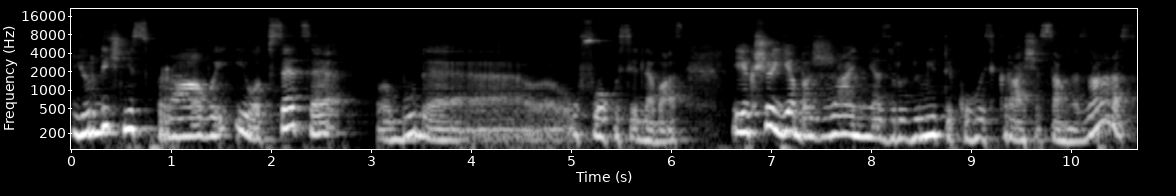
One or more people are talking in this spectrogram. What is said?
юридичні справи, і от все це е, буде фокусі для вас. І якщо є бажання зрозуміти когось краще саме зараз,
